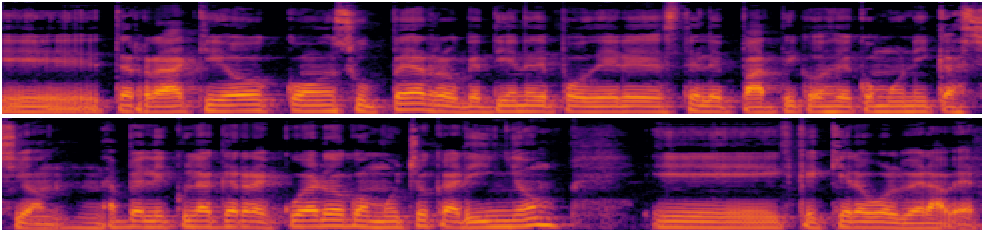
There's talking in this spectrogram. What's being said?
eh, terráqueo con su perro que tiene poderes telepáticos de comunicación. Una película que recuerdo con mucho cariño y que quiero volver a ver.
